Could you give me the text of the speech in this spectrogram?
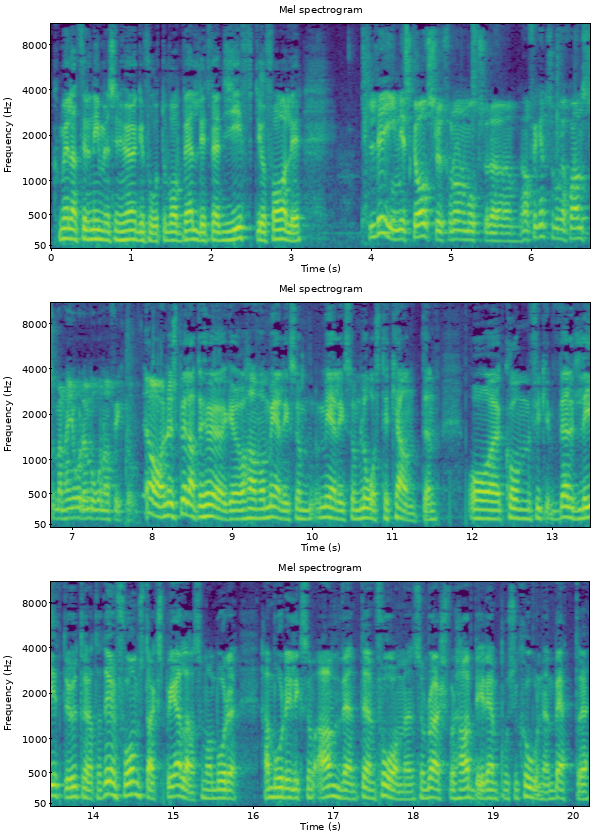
Kom hela tiden in med sin högerfot och var väldigt, väldigt giftig och farlig. Klinisk avslut från honom också där. Han fick inte så många chanser men han gjorde mål han fick då. Ja, nu spelar han till höger och han var mer liksom, mer liksom låst till kanten. Och kom, fick väldigt lite uträttat. Det är en formstark spelare som han borde, han borde liksom använt den formen som Rashford hade i den positionen bättre.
